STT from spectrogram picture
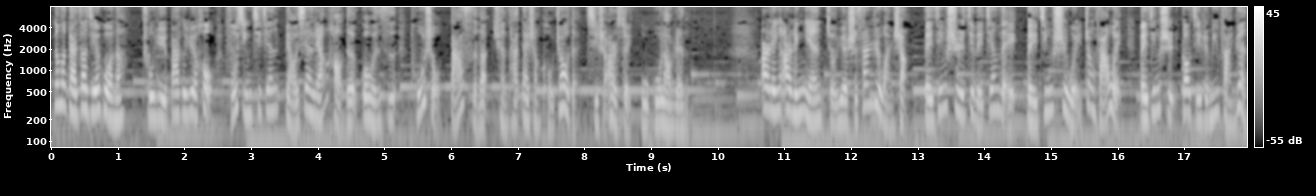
那么改造结果呢？出狱八个月后，服刑期间表现良好的郭文思，徒手打死了劝他戴上口罩的七十二岁无辜老人。二零二零年九月十三日晚上，北京市纪委监委、北京市委政法委、北京市高级人民法院、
